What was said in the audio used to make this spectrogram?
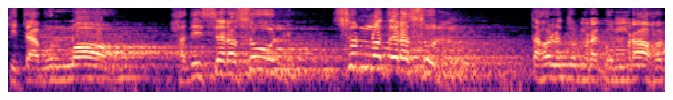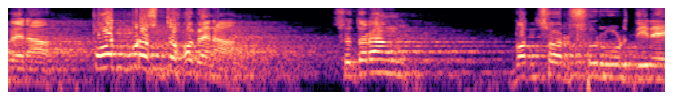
কিতাবুল্লাহ, হাদিসে রসুল, সুন্নতে রসুল। তাহলে তোমরা গুমরা হবে না, পথভ্রষ্ট হবে না। সুতরাং বৎসর শুরুর দিনে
